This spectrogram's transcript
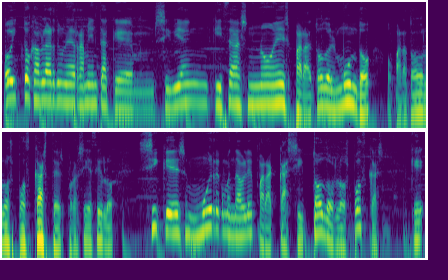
Hoy toca hablar de una herramienta que, mm, si bien quizás no es para todo el mundo o para todos los podcasters, por así decirlo, sí que es muy recomendable para casi todos los podcasts que,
